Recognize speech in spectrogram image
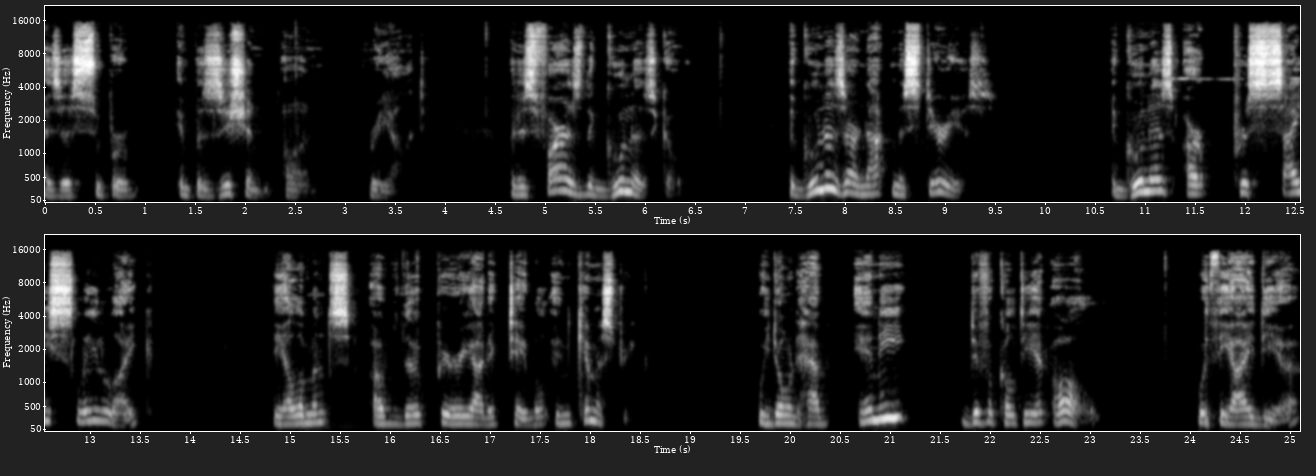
as a superimposition on reality. But as far as the gunas go, the gunas are not mysterious. The gunas are precisely like the elements of the periodic table in chemistry. We don't have any difficulty at all with the idea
